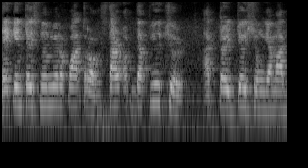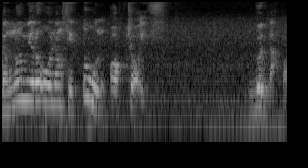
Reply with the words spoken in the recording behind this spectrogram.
Second choice, numero 4, Star of the Future. At third choice, yung yamadong numero 1, si Tool of Choice. Good luck po.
